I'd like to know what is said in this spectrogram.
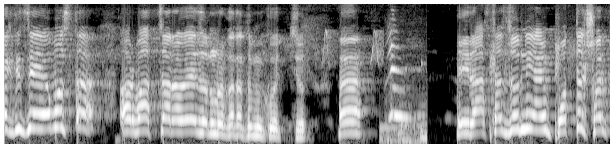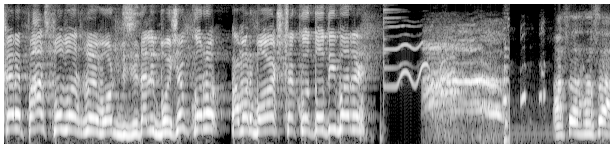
দেখতেছি এই অবস্থা আর বাচ্চার ওই জন্মের কথা তুমি করছ হ্যাঁ? এই রাস্তার জন্য আমি প্রত্যেক সরকারে পাঁচ পাঁচ বছর ভোট দিছি। তাহলে বৈশাখ করো আমার বয়সটা কত হতেই পারে? আচ্ছা চাচা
